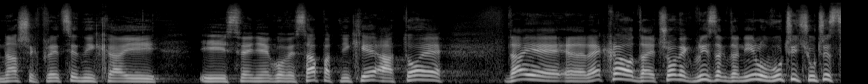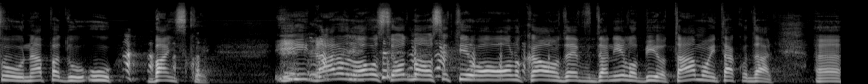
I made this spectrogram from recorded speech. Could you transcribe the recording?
našeg predsjednika i, i sve njegove sapatnike, a to je da je e, rekao da je čovek blizak Danilu Vučiću učestvovao u napadu u Banjskoj. I naravno ovo se odmah osetilo ono kao da je Danilo bio tamo i tako dalje. E,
